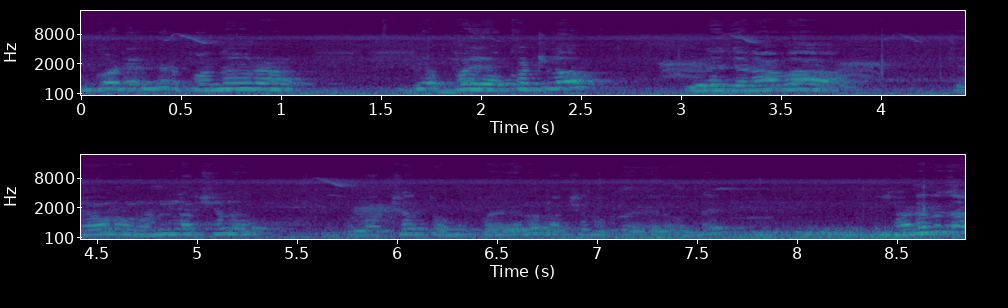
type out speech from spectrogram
ఇంకోటి ఏంటంటే పంతొమ్మిది వందల డెబ్బై ఒకటిలో వీళ్ళ జనాభా కేవలం రెండు లక్షలు లక్ష తొంభై వేలు లక్ష ముప్పై వేలు ఉంది. సడన్గా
